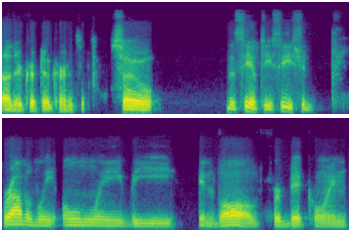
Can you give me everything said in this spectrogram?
other cryptocurrencies. So the CFTC should probably only be involved for Bitcoin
